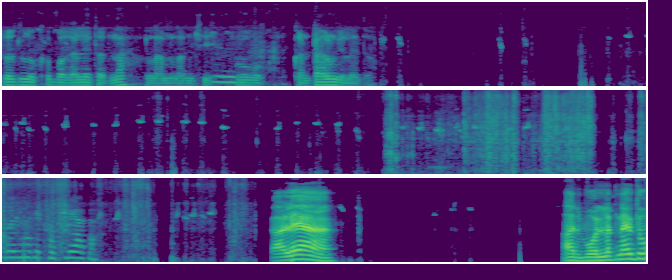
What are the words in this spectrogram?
रोज लोक बघायला येतात ना लांब लांबची. हो कंटाळून गेलाय तो. काळ्या आज बोलत नाही तू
